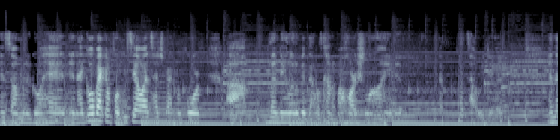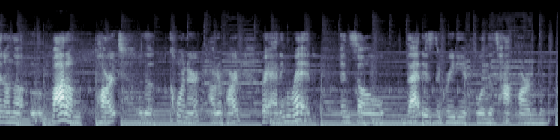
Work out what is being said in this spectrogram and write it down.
And so I'm going to go ahead and I go back and forth. You see how I touch back and forth, um, blending a little bit. That was kind of a harsh line. And that's how we do it. And then on the bottom part, or the corner, outer part, we're adding red. And so that is the gradient for the top part of the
